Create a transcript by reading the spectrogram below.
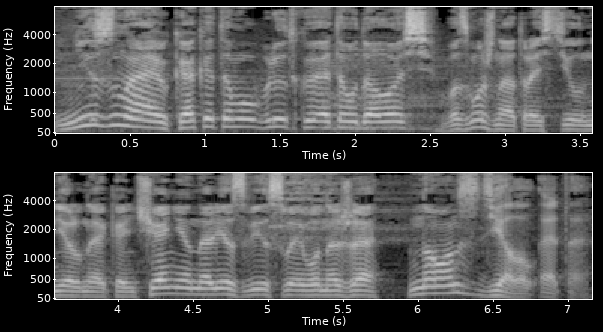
Не знаю, как этому ублюдку это удалось. Возможно, отрастил нервное окончание на лезвии своего ножа, но он сделал это.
